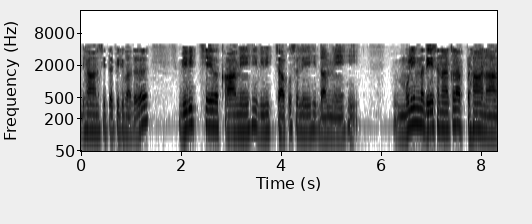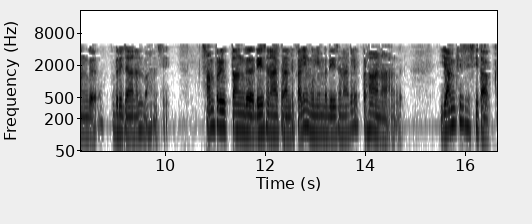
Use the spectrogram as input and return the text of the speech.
ධානය සිත පිළිබඳව විවිච්ඡේව කාමේහි විවිච්ඡ අකුසලේහි ධම්මේහි මුලින්ම දේශනා කළ ප්‍රහාණාංග බුදුරජාණන් වහන්සේ. සම්ප්‍රයුක්තාංග දේශනා කරන්න කලින් මුලින්ම දේශනා කළේ ප්‍රහාණාංග. යම්කිසි සිතක්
